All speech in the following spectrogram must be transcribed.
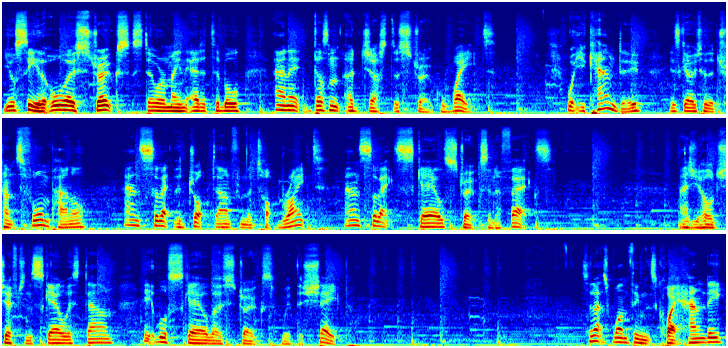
you'll see that all those strokes still remain editable and it doesn't adjust the stroke weight. What you can do is go to the transform panel and select the drop down from the top right and select scale strokes and effects. As you hold shift and scale this down, it will scale those strokes with the shape. So that's one thing that's quite handy.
